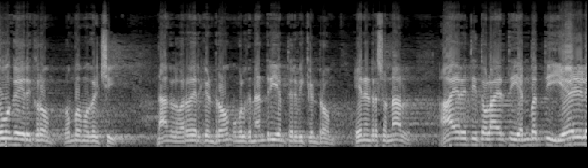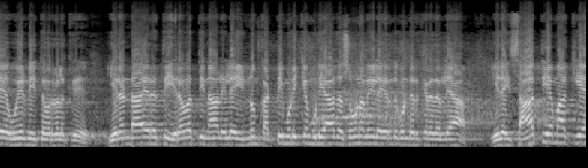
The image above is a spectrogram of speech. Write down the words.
துவங்க இருக்கிறோம். ரொம்ப மகிழ்ச்சி. நாங்கள் வரவேற்கின்றோம். உங்களுக்கு நன்றியும் தெரிவிக்கின்றோம். ஏனென்று சொன்னால் ஆயிரத்தி தொள்ளாயிரத்தி எண்பத்தி ஏழிலே உயிர் நீத்தவர்களுக்கு இரண்டாயிரத்தி இருபத்தி நாலிலே இன்னும் கட்டி முடிக்க முடியாத சூழ்நிலையில இருந்து கொண்டிருக்கிறது இல்லையா? இதை சாத்தியமாக்கிய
